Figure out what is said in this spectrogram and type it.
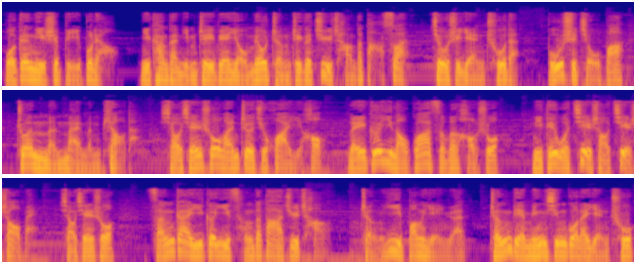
我跟你是比不了。你看看你们这边有没有整这个剧场的打算？就是演出的，不是酒吧，专门卖门票的。小贤说完这句话以后，磊哥一脑瓜子问号，说：“你给我介绍介绍呗。”小贤说：“咱盖一个一层的大剧场，整一帮演员，整点明星过来演出。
